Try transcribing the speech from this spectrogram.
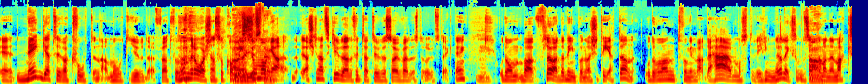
eh, negativa kvoterna mot judar. För att för hundra år sedan så kom Ja, det så det. många... Ashkenaziska judar hade flyttat till USA i väldigt stor utsträckning. Mm. Och de bara flödade in på universiteten. Och då var man tvungen att det här måste vi hindra. Liksom. Då satte Ja. man en, max,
